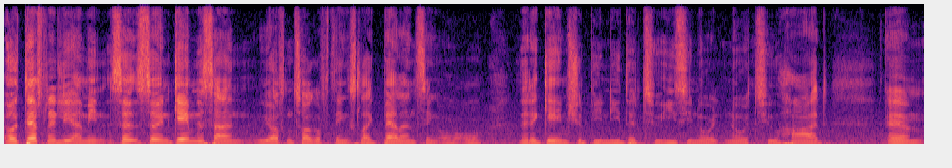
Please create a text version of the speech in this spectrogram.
Oh, definitely. I mean, so so in game design, we often talk of things like balancing, or, or that a game should be neither too easy nor nor too hard. Um,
